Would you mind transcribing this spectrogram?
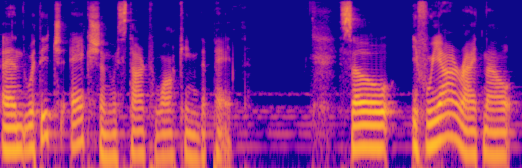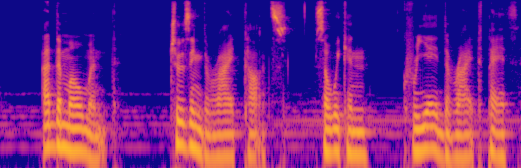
And with each action, we start walking the path. So, if we are right now, at the moment, choosing the right thoughts so we can create the right path,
